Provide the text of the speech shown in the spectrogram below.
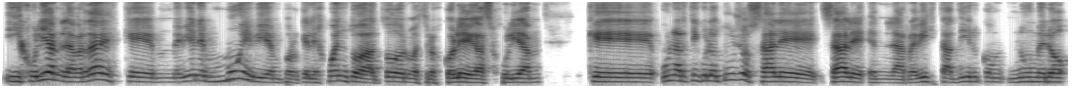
Y Julián, la verdad es que me viene muy bien porque les cuento a todos nuestros colegas, Julián, que un artículo tuyo sale, sale en la revista DIRCOM número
